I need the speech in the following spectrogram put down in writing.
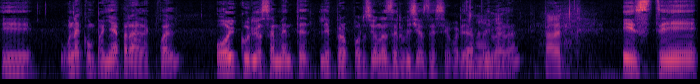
eh, una compañía para la cual hoy, curiosamente, le proporciona servicios de seguridad ah, privada. Padre. Este,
